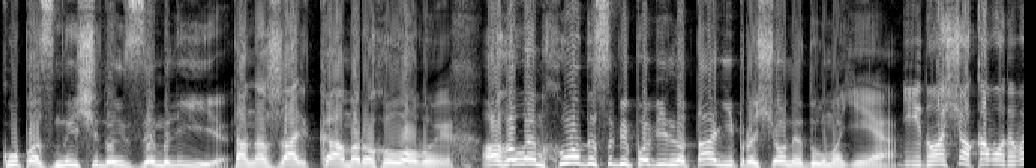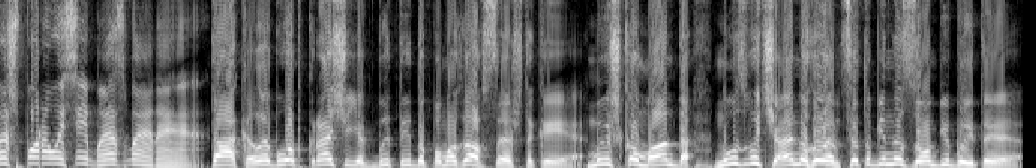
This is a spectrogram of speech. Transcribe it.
Купа знищеної землі. Та, на жаль, камероголових. А голем ходить собі повільно та ні про що не думає. Ні, ну а що, кавуни, ви ж поралися і без мене. Так, але було б краще, якби ти допомагав все ж таки. Ми ж команда. Ну, звичайно, голем, це тобі не зомбі бити.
